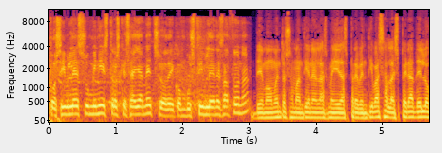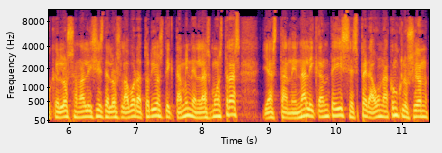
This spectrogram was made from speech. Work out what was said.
posibles suministros que se hayan hecho de combustible en esa zona. De momento se mantienen las medidas preventivas a la espera de lo que los análisis de los laboratorios dictaminen. Las muestras ya están en Alicante y se espera una conclusión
